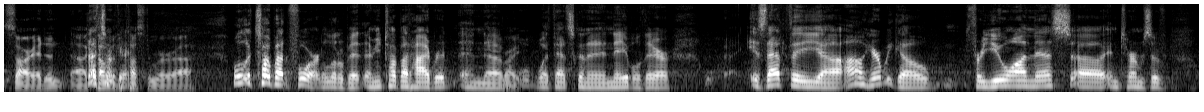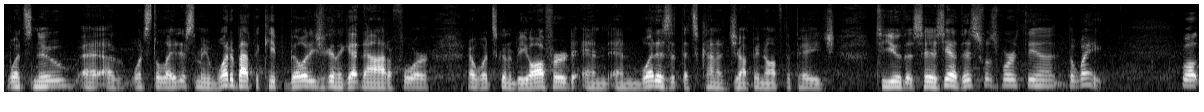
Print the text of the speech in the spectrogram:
Sorry, I didn't uh, come okay. with a customer. Uh, well, let's talk about 4 a little bit. I mean, you talk about hybrid and uh, right. what that's going to enable there. Is that the uh, oh here we go for you on this uh, in terms of what's new, uh, uh, what's the latest? I mean, what about the capabilities you're going to get now out of four, or what's going to be offered, and, and what is it that's kind of jumping off the page to you that says, yeah, this was worth the, uh, the wait? Well,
